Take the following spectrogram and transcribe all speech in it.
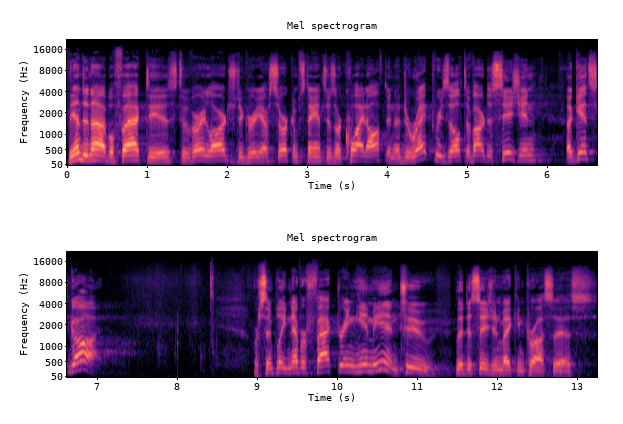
The undeniable fact is, to a very large degree, our circumstances are quite often a direct result of our decision against God or simply never factoring him into the decision making process.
